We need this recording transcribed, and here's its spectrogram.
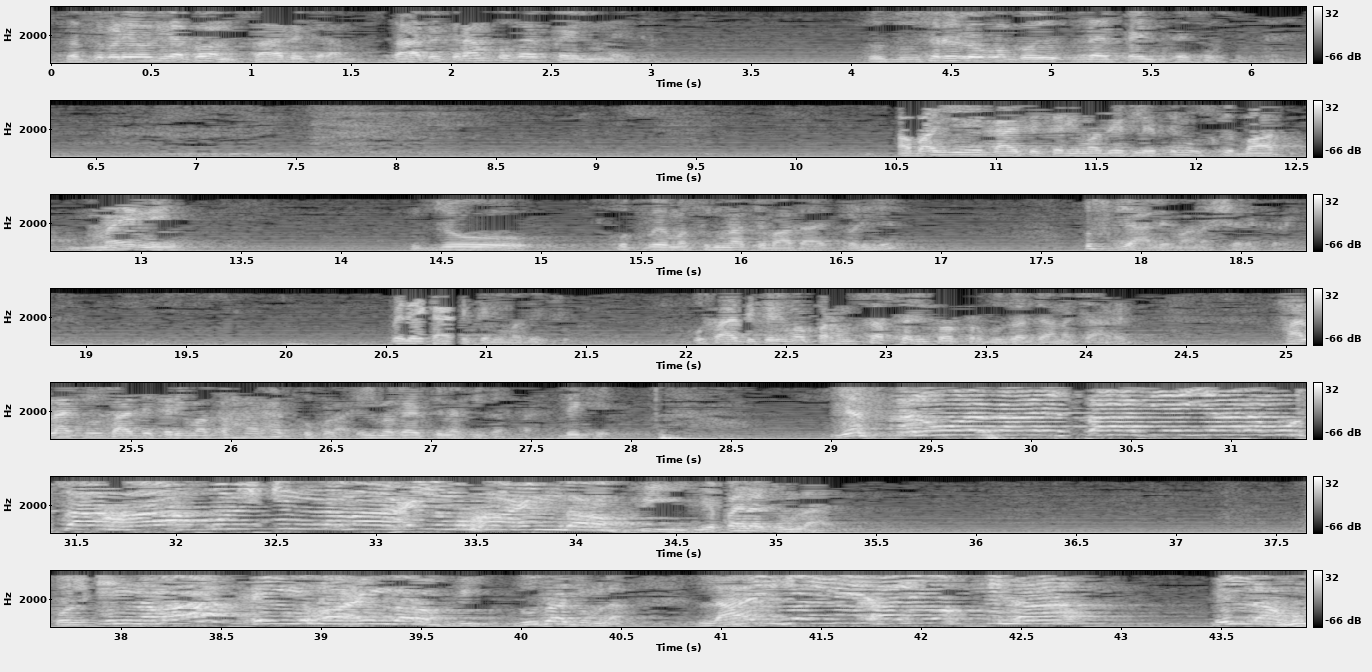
سب سے بڑے اولیاء کون؟ صاحب کرام۔ صاحب کرام کو غیب کا علم نہیں تھا۔ تو دوسرے لوگوں کو غیب کا علم کیسے ہو سکتا ہے؟ اب آئیے ایک آیت کریمہ دیکھ لیتے ہیں، اس کے بعد میں نے جو خطب مسنہ کے بعد آیت پڑھی ہے اس کی عالمانہ شرح کریں گے۔ پہلے ایک آیت کریمہ دیکھیے اس آیت کریمہ پر ہم سب سری طور پر گزر جانا چاہ رہے ہیں۔ حالانکہ اس آیت کریمہ کا ہر ہر ٹکڑا علم غیب کی نفی کرتا ہے۔ دیکھیے۔ یہ پہلا جملہ ہے۔ کل انما علم عند ربی۔ دوسرا جملہ۔ لائی جلی علی وقت اللہ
